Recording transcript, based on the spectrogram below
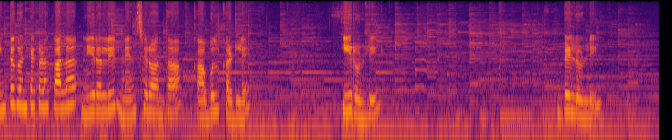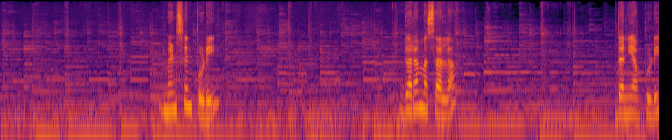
ಎಂಟು ಗಂಟೆಗಳ ಕಾಲ ನೀರಲ್ಲಿ ನೆನೆಸಿರೋಂಥ ಕಾಬೂಲ್ ಕಡಲೆ, ಈರುಳ್ಳಿ, ಬೆಳ್ಳುಳ್ಳಿ, ಮೆಣಸಿನ ಪುಡಿ, ಗರಂ ಮಸಾಲ, ಧನಿಯಾ ಪುಡಿ,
